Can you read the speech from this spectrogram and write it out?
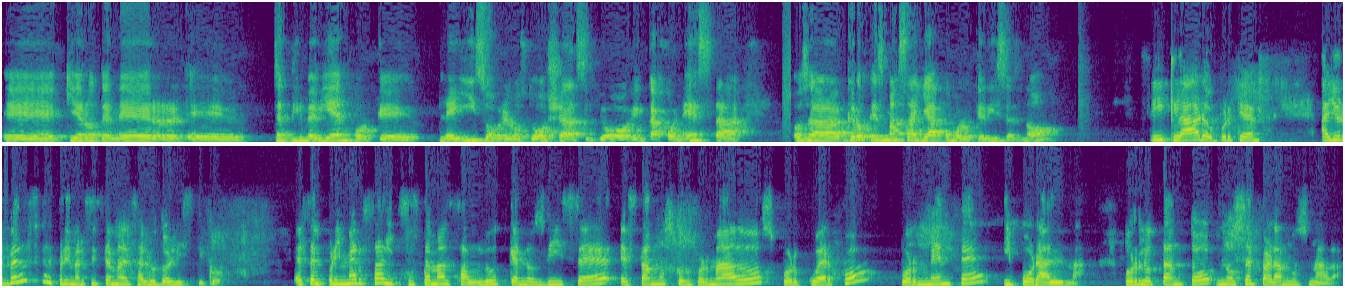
eh, quiero tener, eh, sentirme bien porque leí sobre los doshas y yo encajo en esta. O sea, creo que es más allá como lo que dices, ¿no? Sí, claro, porque Ayurveda es el primer sistema de salud holístico. Es el primer sistema de salud que nos dice estamos conformados por cuerpo, por mente y por alma. Por lo tanto, no separamos nada.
